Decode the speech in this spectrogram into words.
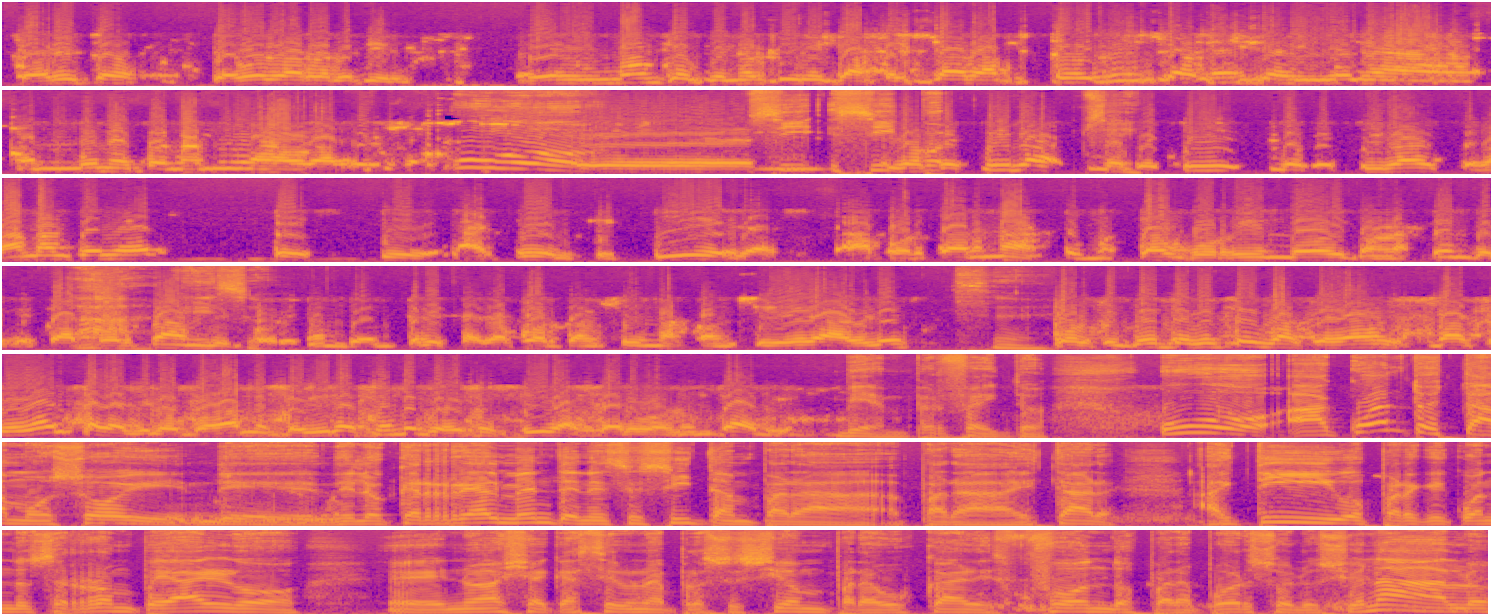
por eso, te vuelvo a repetir, es un monto que no tiene que afectar absolutamente a ninguna, a ninguna economía hogareña. Eh, sí, sí, lo, que sí va, lo, que sí, lo que sí va, se va a mantener es que aquel que quieras aportar más, como está ocurriendo hoy con la gente que está ah, aportando, y por ejemplo empresas que aportan sumas considerables, por supuesto que eso va a quedar, va a quedar para que lo podamos seguir haciendo, pero eso sí va a ser voluntario. Bien, perfecto. Hugo, ¿a cuánto estamos hoy de, de lo que realmente necesitan para, para estar activos, para que cuando se rompe algo eh, no haya que hacer una procesión para buscar fondos para poder solucionarlo?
